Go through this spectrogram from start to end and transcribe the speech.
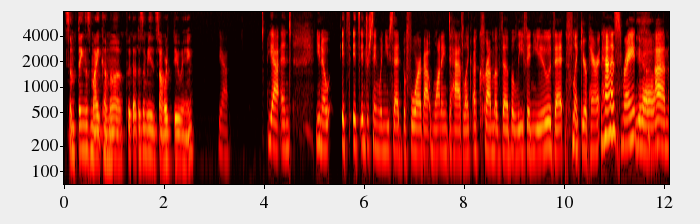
some things might come up, but that doesn't mean it's not worth doing. Yeah. Yeah, and you know, it's it's interesting when you said before about wanting to have like a crumb of the belief in you that like your parent has, right? Yeah. Um,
